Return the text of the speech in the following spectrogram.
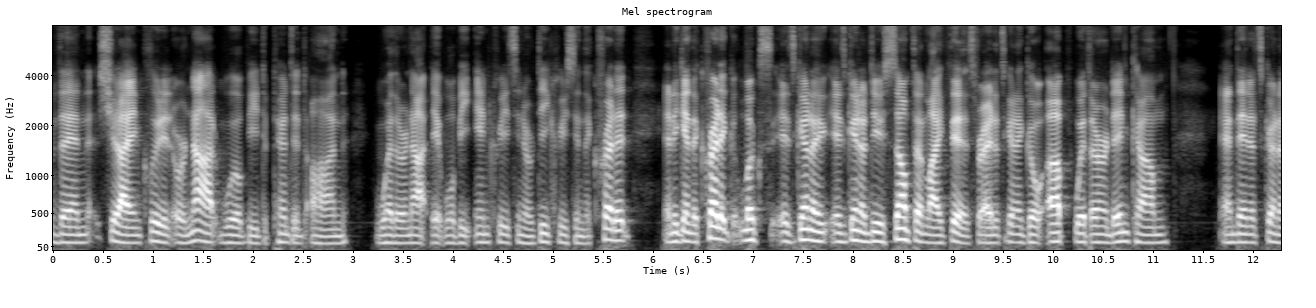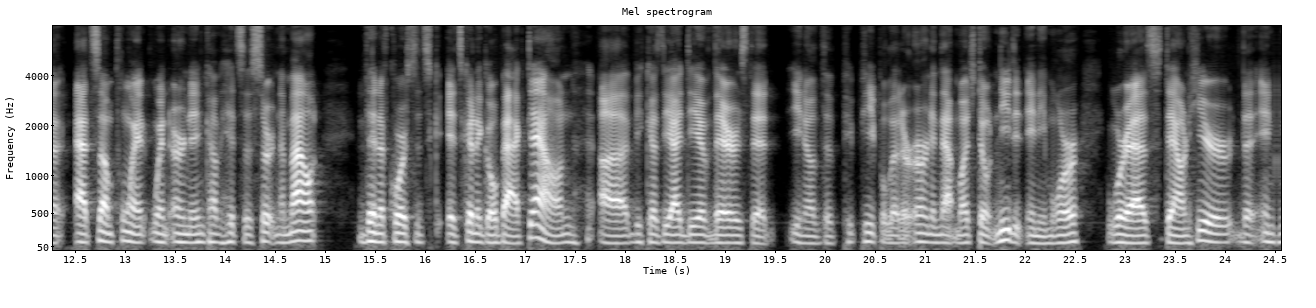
then should I include it or not will be dependent on whether or not it will be increasing or decreasing the credit. And again, the credit looks is gonna is gonna do something like this, right? It's gonna go up with earned income and then it's going to at some point when earned income hits a certain amount then of course it's it's going to go back down uh, because the idea of there is that you know the p- people that are earning that much don't need it anymore. Whereas down here the in,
